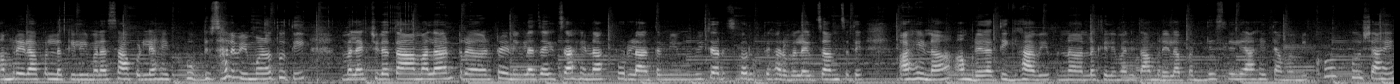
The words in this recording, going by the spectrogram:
अमरेला पण लकीली मला सापडली आहे. खूप दिवसाला मी म्हणत होती. मला ॲक्च्युली आता आम्हाला ट्र ट्रेनिंगला जायचं आहे नागपूरला. तर मी विचारच करत होते हर्बल लाईफचं आमचं ते आहे ना? अमरेला ती घ्यावी. पण लकीली माझी तर अमरेला पण दिसलेली आहे. त्यामुळे मी खूप खुश आहे.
